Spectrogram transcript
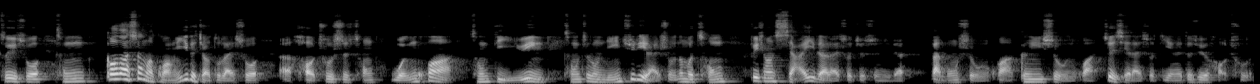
所以说，从高大上的广义的角度来说，呃，好处是从文化、从底蕴、从这种凝聚力来说；那么从非常狭义的来说，就是你的办公室文化、更衣室文化这些来说，DNA 都是有好处的。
